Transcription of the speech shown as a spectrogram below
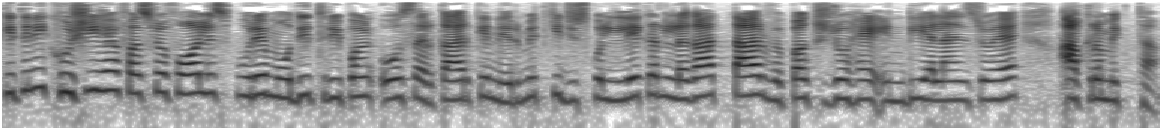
कितनी खुशी है फ़र्स्ट ऑफ़ ऑल इस पूरे मोदी 3.0 सरकार के निर्मित की, जिसको लेकर लगातार विपक्ष जो है इंडिया अलायंस जो है, आक्रमिक था।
